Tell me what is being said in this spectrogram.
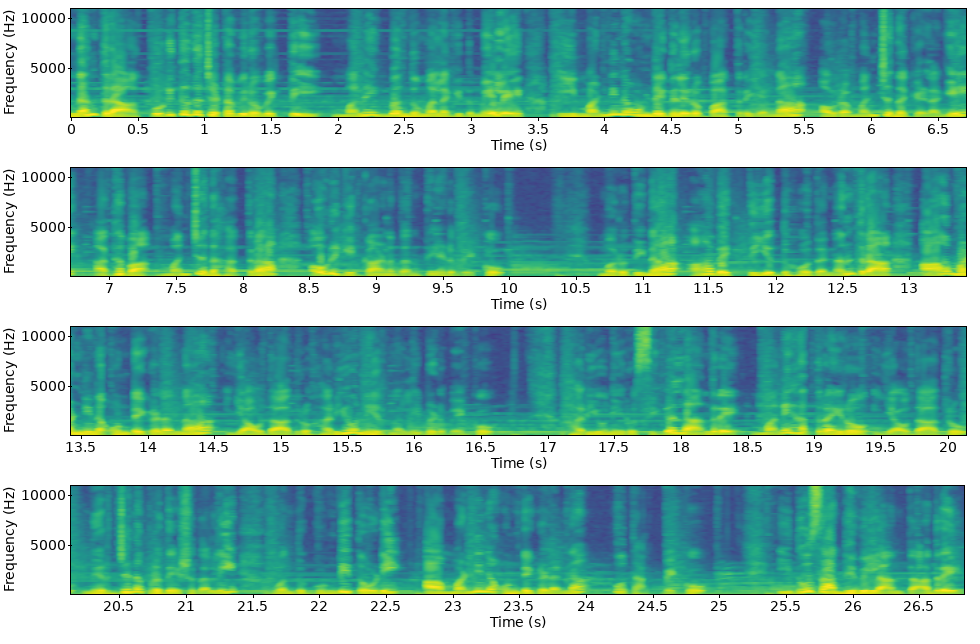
ನಂತರ ಕುಡಿತದ ಚಟವಿರೋ ವ್ಯಕ್ತಿ ಮನೆಗೆ ಬಂದು ಮಲಗಿದ ಮೇಲೆ ಈ ಮಣ್ಣಿನ ಉಂಡೆಗಳಿರೋ ಪಾತ್ರೆಯನ್ನ ಅವರ ಮಂಚದ ಕೆಳಗೆ ಅಥವಾ ಮಂಚದ ಹತ್ರ ಅವರಿಗೆ ಕಾಣದಂತೆ ಇಡಬೇಕು. ಮರುದಿನ ಆ ವ್ಯಕ್ತಿ ಎದ್ದು ಹೋದ ನಂತರ ಆ ಮಣ್ಣಿನ ಉಂಡೆಗಳನ್ನ ಯಾವುದಾದ್ರೂ ಹರಿಯೋ ನೀರಿನಲ್ಲಿ ಬಿಡಬೇಕು. ಹರಿಯೋ ನೀರು ಸಿಗಲ್ಲ ಅಂದ್ರೆ ಮನೆ ಹತ್ರ ಇರೋ ಯಾವುದಾದ್ರೂ ನಿರ್ಜನ ಪ್ರದೇಶದಲ್ಲಿ ಒಂದು ಗುಂಡಿ ತೋಡಿ ಆ ಮಣ್ಣಿನ ಉಂಡೆಗಳನ್ನ ಹೂತಾಕ್ಬೇಕು. ಇದು ಸಾಧ್ಯವಿಲ್ಲ ಅಂತ ಆದ್ರೆ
